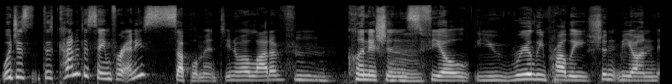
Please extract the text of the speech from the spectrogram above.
which is the, kind of the same for any supplement. You know, a lot of mm. clinicians mm. feel you really probably shouldn't be on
